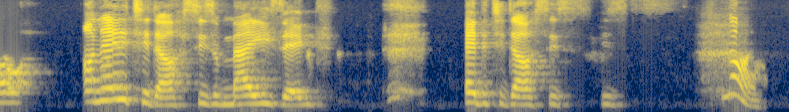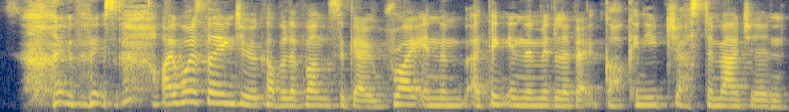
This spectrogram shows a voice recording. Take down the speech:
our unedited us is amazing. Edited us is is nice. I was saying to you a couple of months ago, right in the, I think in the middle of it, God, can you just imagine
